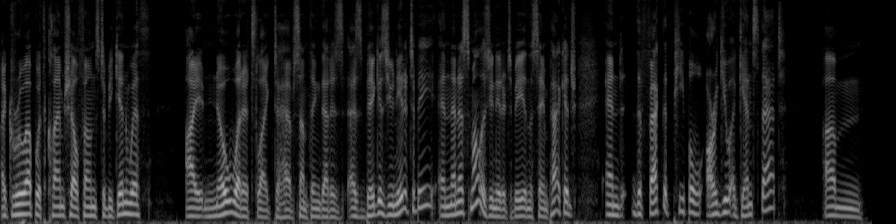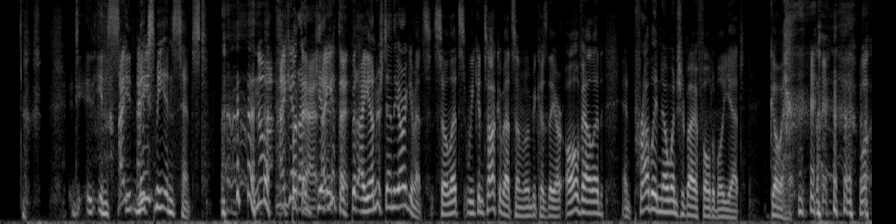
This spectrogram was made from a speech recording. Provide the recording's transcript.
I grew up with clamshell phones to begin with. I know what it's like to have something that is as big as you need it to be and then as small as you need it to be in the same package. And the fact that people argue against that, um, it, it, I- it I makes mean- me incensed. No, I get but that. I get, I get that. But I understand the arguments. So let's we can talk about some of them because they are all valid and probably no one should buy a foldable yet. Go ahead. well,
